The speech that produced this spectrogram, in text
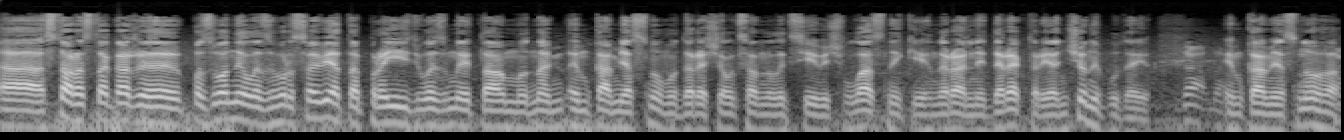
Е, Староста каже, позвонили з горсовета, приїдь, возьми там на МК М'ясному, до речі, Олександр Олексійович, власник і генеральний директор, я нічого не путаю. Да, да. МК М'ясного,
